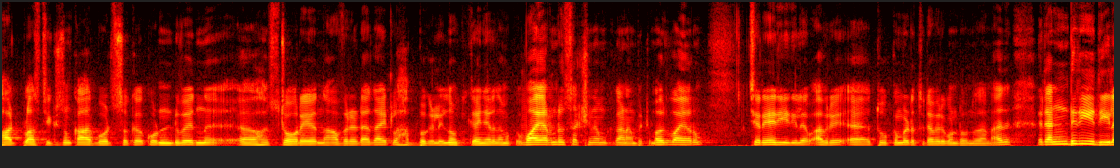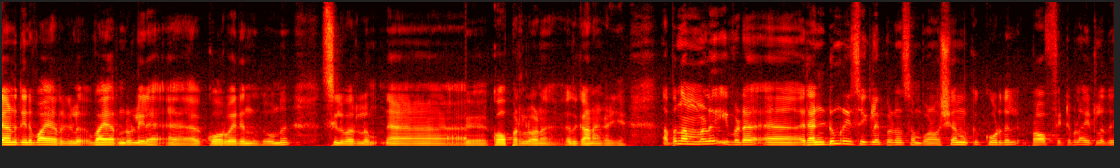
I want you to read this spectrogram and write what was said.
ഹാർഡ് പ്ലാസ്റ്റിക്സും കാർഡ്ബോർഡ്സും ഒക്കെ കൊണ്ടുവന്ന് സ്റ്റോർ ചെയ്യുന്ന അവരുടേതായിട്ടുള്ള ഹബ്ബുകളിൽ നോക്കിക്കഴിഞ്ഞാൽ നമുക്ക് വയറിന്റെ സെക്ഷൻ നമുക്ക് കാണാൻ പറ്റും. അവർ വയറും ചെറിയ രീതിയിൽ അവർ തൂക്കം എടുത്തിട്ട് അവർ കൊണ്ടുവന്നതാണ്. അത് രണ്ട് രീതിയിലാണ് ഇതിന് വയറുകൾ വയറിന്റെ ഉള്ളിലെ കോർ വരുന്നത്. ഒന്ന് സിൽവറിലും കോപ്പറിലുമാണ് ഇത് കാണാൻ കഴിയുക. അപ്പോൾ നമ്മൾ ഇവിടെ രണ്ടും റീസൈക്കിൾ ചെയ്യപ്പെടുന്ന സംഭവമാണ്. പക്ഷേ നമുക്ക് കൂടുതൽ പ്രോഫിറ്റബിൾ ആയിട്ടുള്ളത്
